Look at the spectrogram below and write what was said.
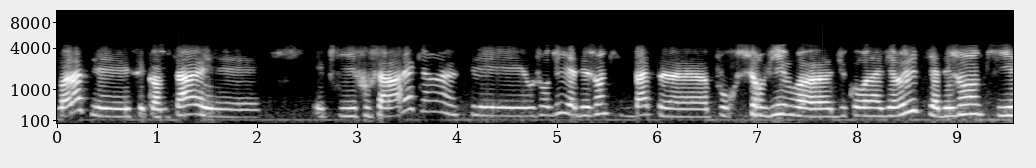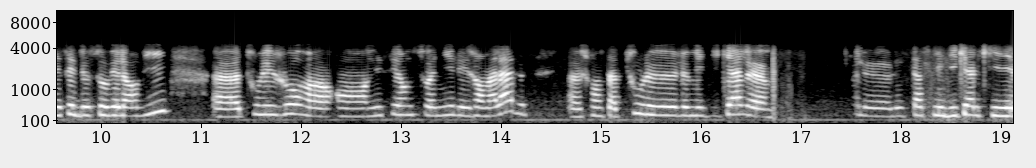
voilà c'est comme ça et et puis il faut faire avec. Hein. Aujourd'hui il y a des gens qui se battent euh, pour survivre euh, du coronavirus. Il y a des gens qui essaient de sauver leur vie euh, tous les jours en essayant de soigner les gens malades. je pense à tout le, médical. Le, le, staff médical qui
